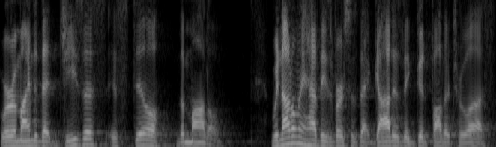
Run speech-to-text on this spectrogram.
we're reminded that Jesus is still the model. We not only have these verses that God is a good father to us,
